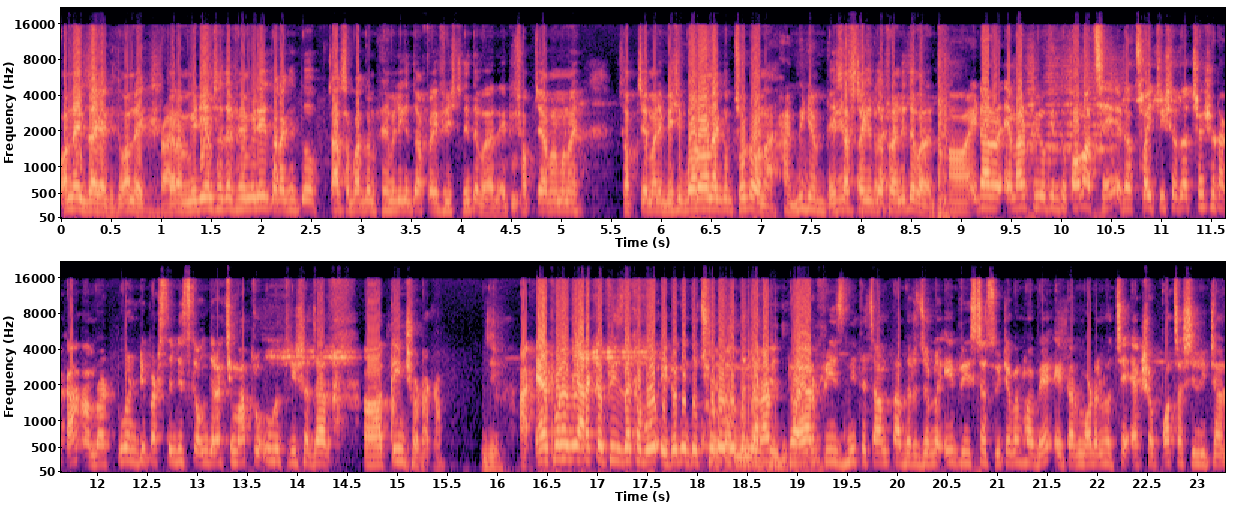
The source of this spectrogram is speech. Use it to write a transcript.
অনেক জায়গা কিন্তু অনেক। যারা মিডিয়াম সাইজের ফ্যামিলি তারা কিন্তু চারশো পাঁচজন ফ্যামিলি কিন্তু আপনার ফ্রিজ নিতে পারেন। এটি সবচেয়ে আমার মনে হয় সবচেয়ে মানে বেশি বড় না একদম ছোট না। হ্যাঁ মিডিয়াম এই সাইজটা কিন্তু আপনারা নিতে পারেন। এটার এমআরপিও কিন্তু কম আছে। এটা ছয়ত্রিশ হাজার ছয়শো টাকা। আমরা টোয়েন্টি পার্সেন্ট ডিসকাউন্ট দিয়ে রাখছি মাত্র উনত্রিশ হাজার তিনশো টাকা। জি আর এরপরে আমি আরেকটা ফ্রিজ দেখাবো। এটা কিন্তু ছোট মধ্যে যারা ড্রয়ার ফ্রিজ নিতে চান তাদের জন্য এই ফ্রিজটা সুইটেবল হবে। এটার মডেল হচ্ছে একশো পঁচাশি লিটার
